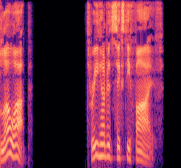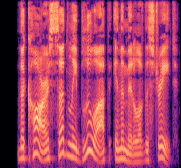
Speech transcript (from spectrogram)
Blow up. 365. The car suddenly blew up in the middle of the street.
